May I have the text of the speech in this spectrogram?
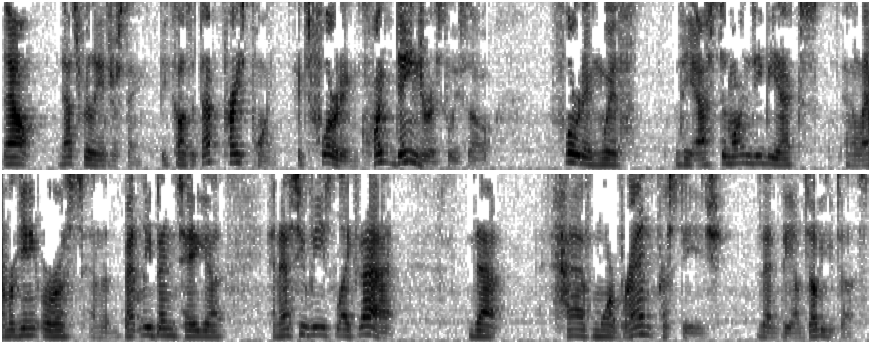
Now, that's really interesting because at that price point, it's flirting quite dangerously so, flirting with the Aston Martin DBX and the Lamborghini Urus and the Bentley Bentayga and SUVs like that that have more brand prestige than BMW does.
